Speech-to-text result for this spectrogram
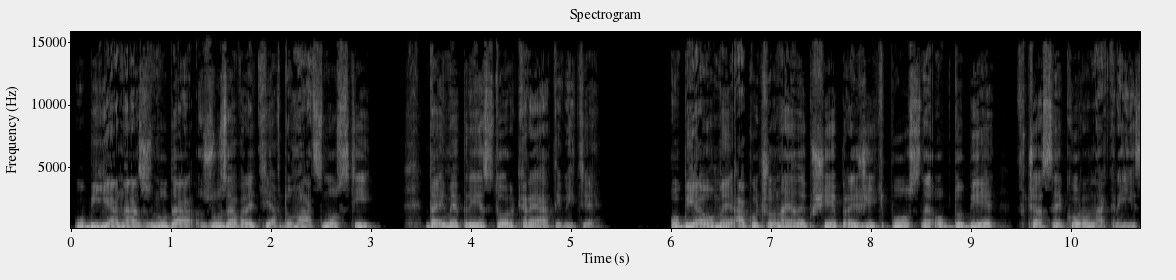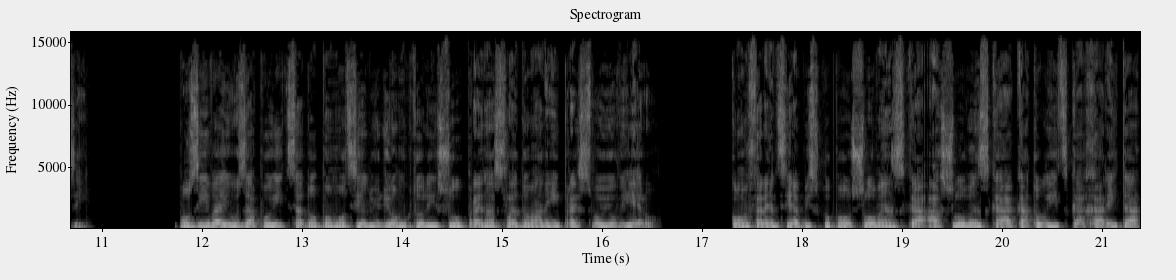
Ubíja nás nuda z uzavretia v domácnosti? Dajme priestor kreativite. Objavme, ako čo najlepšie prežiť pôsne obdobie v čase koronakrízy. Pozývajú zapojiť sa do pomoci ľuďom, ktorí sú prenasledovaní pre svoju vieru. Konferencia biskupov Slovenska a Slovenská katolícka charita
